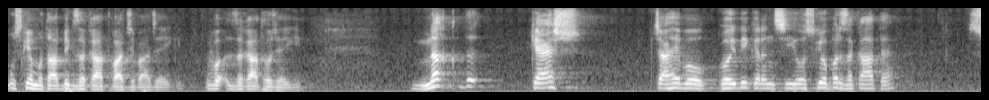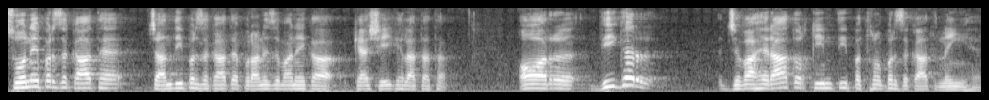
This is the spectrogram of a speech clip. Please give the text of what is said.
اس کے مطابق زکوٰۃ واجب آ جائے گی، زکوٰۃ ہو جائے گی۔ نقد کیش چاہے وہ کوئی بھی کرنسی ہو، اس کے اوپر زکوٰۃ ہے۔ سونے پر زکوٰۃ ہے، چاندی پر زکوٰۃ ہے، پرانے زمانے کا کیش یہی کہلاتا تھا۔ اور دیگر جواہرات اور قیمتی پتھروں پر زکوٰۃ نہیں ہے۔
